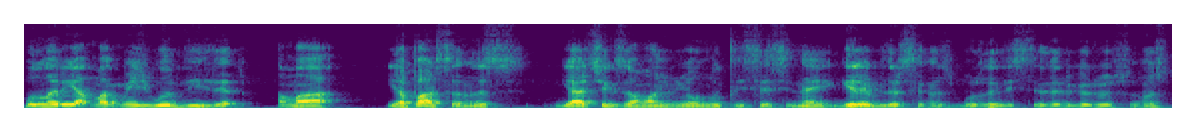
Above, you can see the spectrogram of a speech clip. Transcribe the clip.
Bunları yapmak mecbur değildir ama yaparsanız gerçek zaman yoğunluk listesine girebilirsiniz. Burada listeleri görüyorsunuz.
